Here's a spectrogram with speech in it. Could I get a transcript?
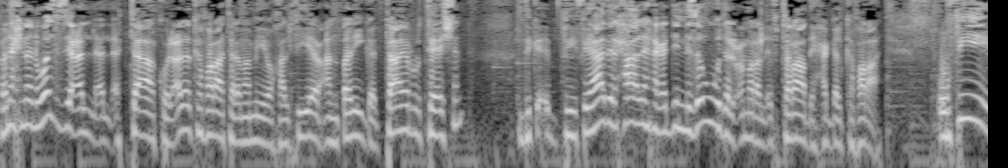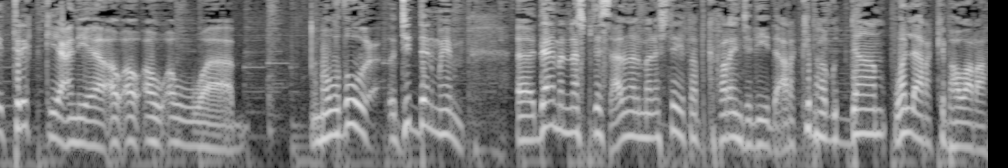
فنحن نوزع ال- ال- التآكل على الكفرات الأمامية والخلفيه عن طريق ال tire rotation. في في هذه الحالة إحنا قاعدين نزود العمر الافتراضي حق الكفرات. وفي trick يعني أو أو أو, أو آه، موضوع جدا مهم. دائما الناس بتسأل أنا لما أشتري طب كفرين جديدة أركبها قدام ولا أركبها ورا؟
